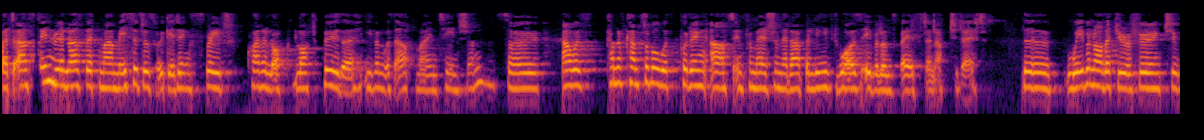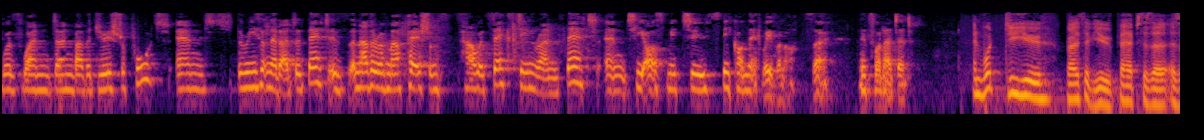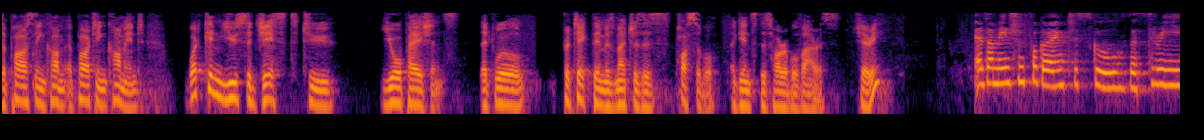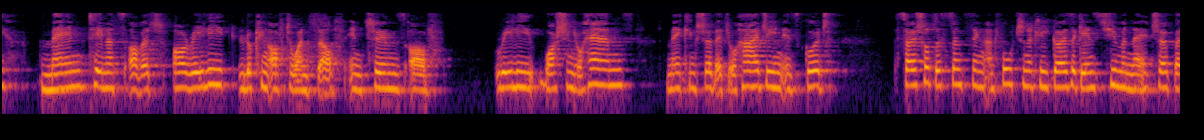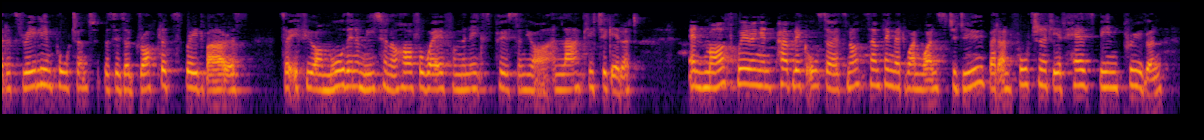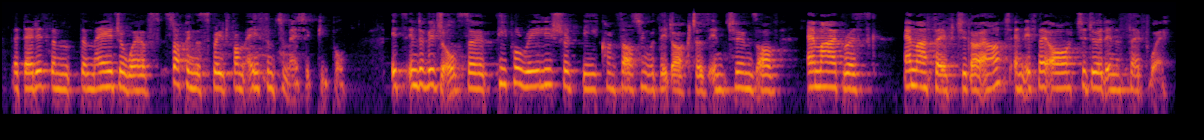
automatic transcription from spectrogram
But I soon realized that my messages were getting spread quite a lot, lot further, even without my intention. So I was kind of comfortable with putting out information that I believed was evidence-based and up to date. The webinar that you're referring to was one done by the Jewish Report, and the reason that I did that is another of my patients, Howard Sackstein, runs that, and he asked me to speak on that webinar. So that's what I did. And what do you, both of you, perhaps as a, as a passing com- a parting comment, what can you suggest to your patients that will protect them as much as is possible against this horrible virus? Sherry? As I mentioned for going to school, the three main tenets of it are really looking after oneself in terms of really washing your hands, making sure that your hygiene is good, Social distancing unfortunately goes against human nature, but it's really important. This is a droplet spread virus. So if you are more than a meter and a half away from the next person, you are unlikely to get it. And mask wearing in public also, it's not something that one wants to do, but unfortunately it has been proven that that is the, the major way of stopping the spread from asymptomatic people. It's individual, so people really should be consulting with their doctors in terms of, am I at risk? am I safe to go out? And if they are, to do it in a safe way.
